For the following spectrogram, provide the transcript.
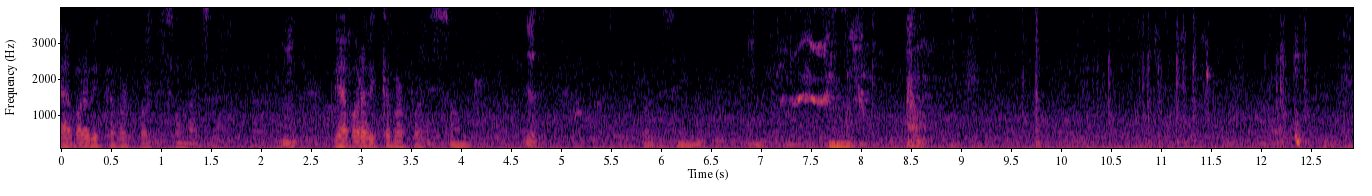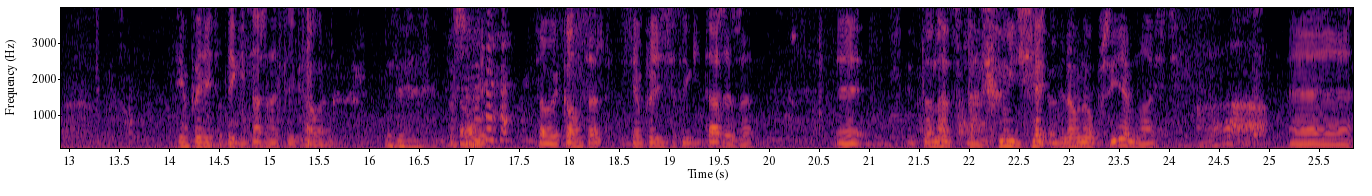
have Arabic cover for this song also. Hmm? We have Arabic cover for this song Yes. for the same. Chciałem powiedzieć o tej gitarze, na której grałem. Cały, cały koncert. Chciałem powiedzieć o tej gitarze, że e, to nas sprawiło mi dzisiaj ogromną przyjemność. E,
